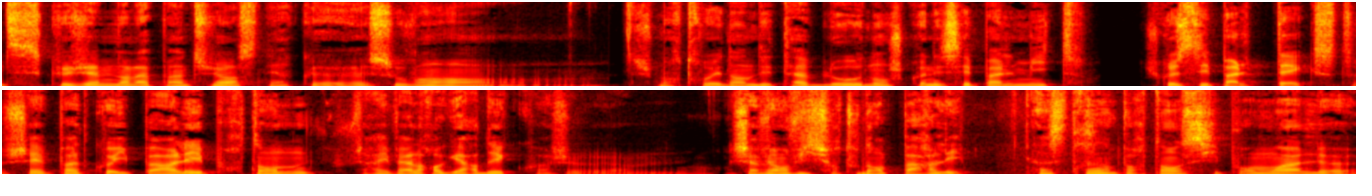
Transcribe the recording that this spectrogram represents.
C'est ce que j'aime dans la peinture, c'est-à-dire que souvent, je me retrouvais dans des tableaux dont je connaissais pas le mythe, je connaissais pas le texte, je savais pas de quoi il parlait, pourtant j'arrivais à le regarder, quoi. j'avais envie surtout d'en parler. C'est très important aussi pour moi le,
